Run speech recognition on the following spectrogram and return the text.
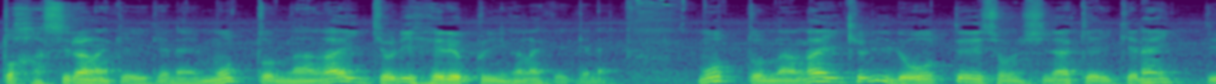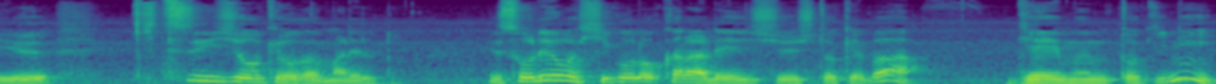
と走らなきゃいけないもっと長い距離ヘルプに行かなきゃいけないもっと長い距離ローテーションしなきゃいけないっていうきつい状況が生まれると。でそれを日頃から練習しとけばゲームの時に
